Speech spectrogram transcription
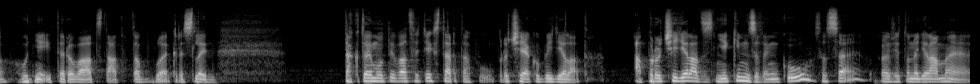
uh, hodně iterovat, stát tabule, kreslit. Tak to je motivace těch startupů. Proč je jakoby dělat? A proč je dělat s někým zvenku zase, eh, že to neděláme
